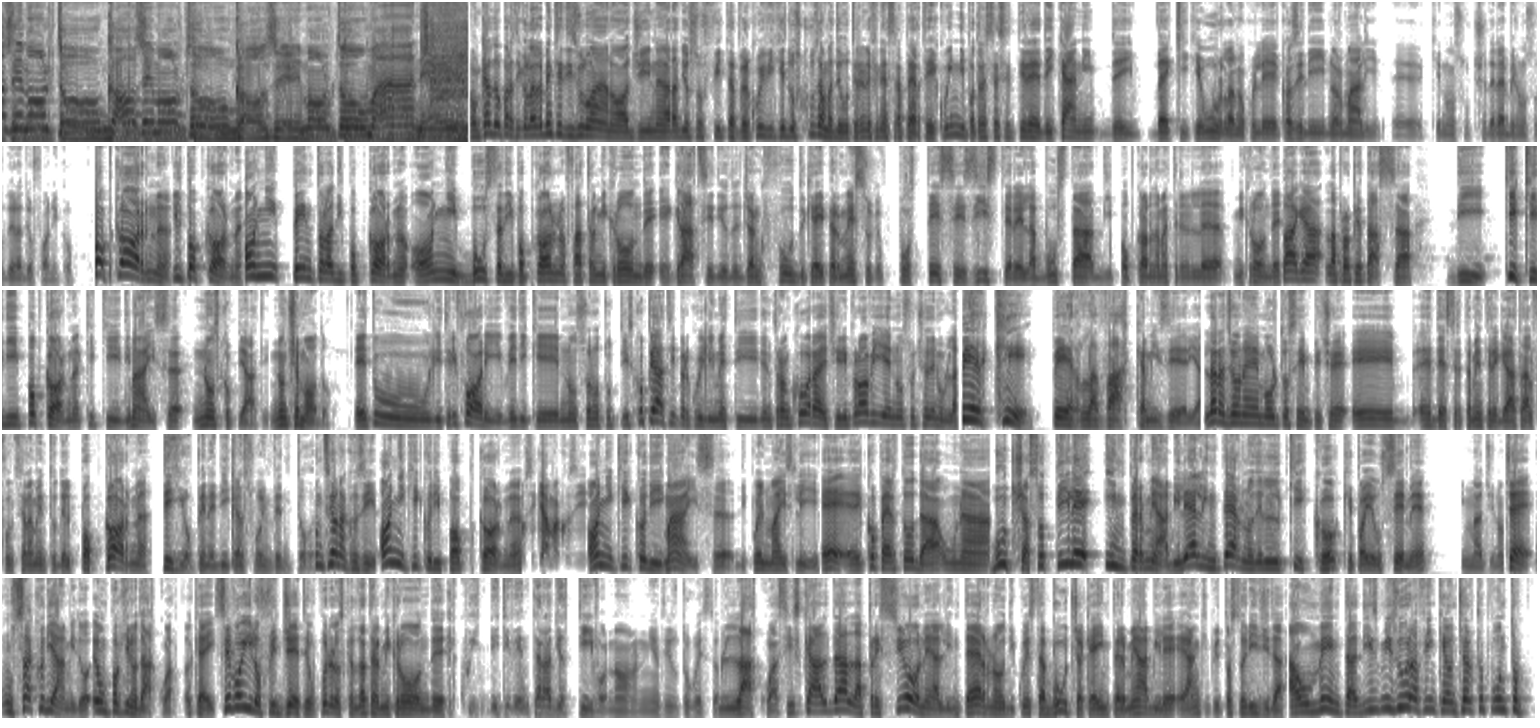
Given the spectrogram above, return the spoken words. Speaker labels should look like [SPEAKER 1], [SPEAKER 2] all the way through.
[SPEAKER 1] Cose molto, cose molto, cose molto umane.
[SPEAKER 2] Un caldo particolarmente disumano oggi in Radio Soffitta, per cui vi chiedo scusa, ma devo tenere le finestre aperte e quindi potreste sentire dei cani, dei vecchi che urlano, quelle cose lì normali, eh, che non succederebbe in uno studio radiofonico. Popcorn! Il popcorn. Ogni pentola di popcorn, ogni busta di popcorn fatta al microonde, e grazie Dio del junk food che hai permesso che potesse esistere la busta di popcorn da mettere nel microonde, paga la propria tassa di chicchi di popcorn, chicchi di mais non scoppiati. Non c'è modo. E tu li tiri fuori, vedi che non sono tutti scoppiati, per cui li metti dentro ancora e ci riprovi e non succede nulla. Perché? Per la vacca miseria. La ragione è molto semplice e- ed è strettamente legata al funzionamento del popcorn. Dio benedica il suo inventore. Funziona così. Ogni chicco di popcorn, si chiama così, ogni chicco di mais, di quel mais lì, è eh, coperto da una buccia sottile impermeabile all'interno del chicco, che poi è un seme, immagino, c'è un sacco di amido e un pochino d'acqua, ok? Se voi lo friggete oppure lo scaldate al microonde, quindi diventa radioattivo, no, niente di tutto questo. L'acqua si scalda, la pressione all'interno di questa buccia che è impermeabile e anche piuttosto rigida aumenta a dismisura finché a un certo punto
